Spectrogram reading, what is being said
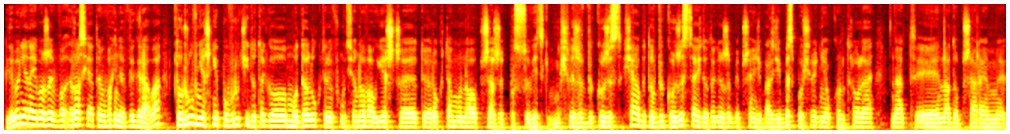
Gdyby nie daj Boże Rosja tę wojnę wygrała, to również nie powróci do tego modelu, który funkcjonował jeszcze rok temu na obszarze postsowieckim. Myślę, że chciałaby to wykorzystać do tego, żeby przejąć bardziej bezpośrednią kontrolę nad, e, nad obszarem e,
